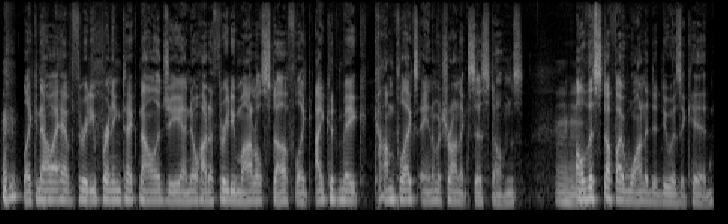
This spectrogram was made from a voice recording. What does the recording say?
like now I have 3D printing technology. I know how to 3D model stuff. Like I could make complex animatronic systems. All this stuff I wanted to do as a kid.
